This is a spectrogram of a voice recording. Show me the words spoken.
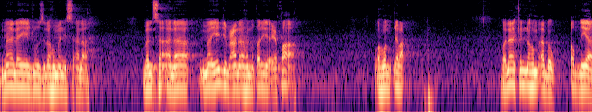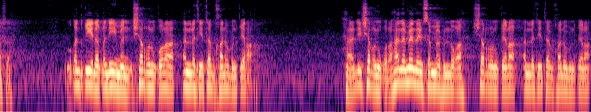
ما لا يجوز لهم أن يسأله بل سأل ما يجب على أهل القرية إعطاءه وهو القراء. ولكنهم أبوا الضيافة وقد قيل قديما شر القرى التي تبخل بالقراء. هذه شر القرى هذا ماذا يسمى في اللغة شر القراء التي تبخل بالقراء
